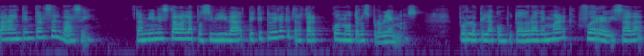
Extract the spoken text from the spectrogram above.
para intentar salvarse. También estaba la posibilidad de que tuviera que tratar con otros problemas, por lo que la computadora de Mark fue revisada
